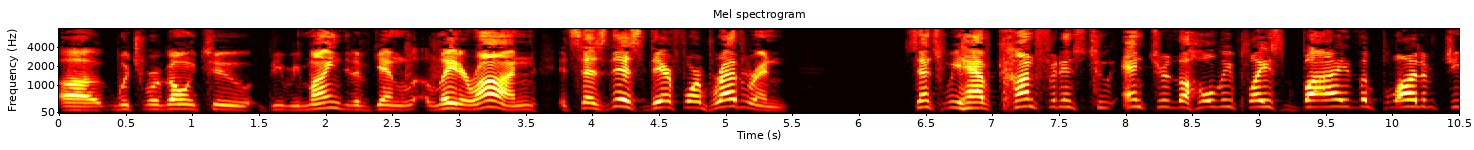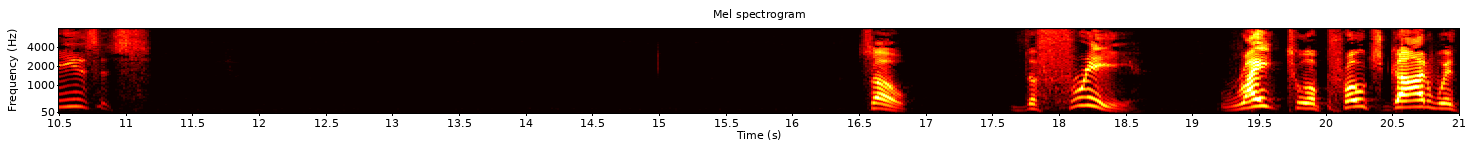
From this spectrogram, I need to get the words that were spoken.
uh, which we're going to be reminded of again later on. It says this: Therefore, brethren, since we have confidence to enter the holy place by the blood of Jesus So, the free right to approach God with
